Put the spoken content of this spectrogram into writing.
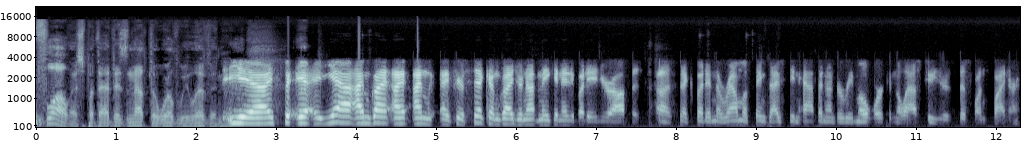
flawless, but that is not the world we live in. Yeah, I, yeah. I'm glad. I, am If you're sick, I'm glad you're not making anybody in your office uh, sick. But in the realm of things I've seen happen under remote work in the last two years, this one's finer.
